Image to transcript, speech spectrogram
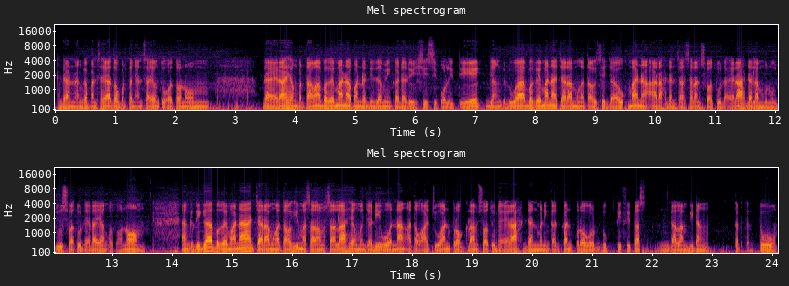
Dan anggapan saya atau pertanyaan saya untuk otonom daerah yang pertama bagaimana pandang dinamika dari sisi politik? Yang kedua bagaimana cara mengetahui sejauh mana arah dan sasaran suatu daerah dalam menuju suatu daerah yang otonom? Yang ketiga bagaimana cara mengetahui masalah-masalah yang menjadi wewenang atau acuan program suatu daerah dan meningkatkan produktivitas dalam bidang tertentu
